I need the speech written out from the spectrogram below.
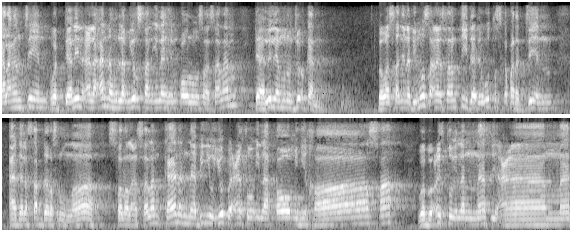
kalangan jin. Wa dalil ala annahu lam yursal ilaihim qauluhu sallallahu dalil yang menunjukkan bahwasanya Nabi Musa alaihissalam tidak diutus kepada jin adalah sabda Rasulullah sallallahu alaihi wasallam kana an-nabiyyu yub'atsu ila qaumihi khassah wa bu'itsu ila an-nasi 'ammah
